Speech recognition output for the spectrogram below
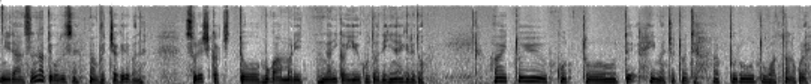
油断するなってことですね、まあ、ぶっちゃければね。それしかきっと僕はあんまり何か言うことはできないけれど。はい、ということで、今ちょっと待って、アップロード終わったのこれ。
